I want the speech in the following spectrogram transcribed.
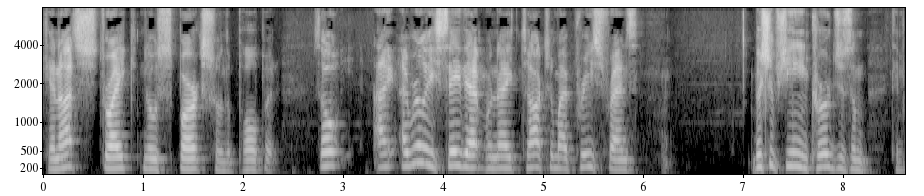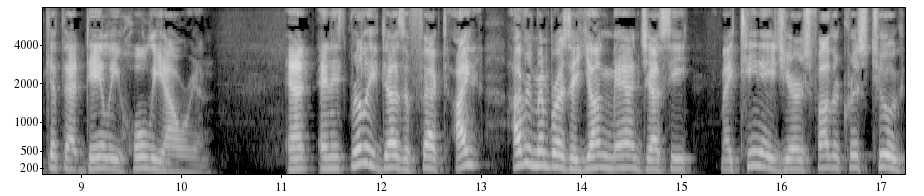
cannot strike no sparks from the pulpit. So I, I really say that when I talk to my priest friends. Bishop Sheen encourages them to get that daily holy hour in. And and it really does affect I I remember as a young man, Jesse, my teenage years, Father Chris Tug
